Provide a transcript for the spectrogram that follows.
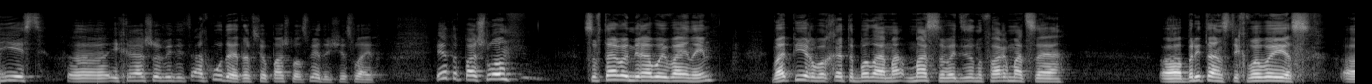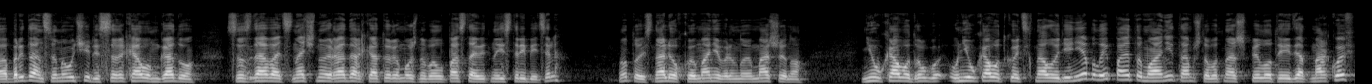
есть, э, и хорошо видеть, откуда это все пошло. Следующий слайд. Это пошло со Второй мировой войны. Во-первых, это была массовая дезинформация э, британских ВВС. Э, британцы научились в 1940 году создавать ночной радар, который можно было поставить на истребитель. Ну то есть на легкую маневренную машину, ни у кого, другой, у ни у кого такой технологии не было, и поэтому они там, что вот наши пилоты едят морковь,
